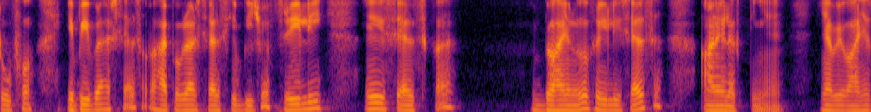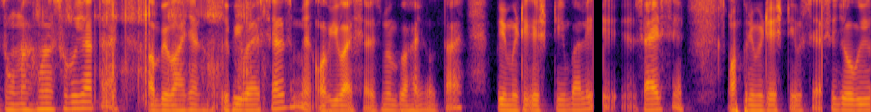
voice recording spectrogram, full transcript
टूफो एपीब्लाड सेल्स और हाइपोब्लाड सेल्स के बीच में फ्रीली सेल्स का विभाजन होकर फ्रीली सेल्स आने लगती हैं। यहाँ विभाजित होना होना शुरू हो जाता है। और विभाजन विभाजित सेल्स में, और विभाजित सेल्स में विभाजन होता है प्रीमेटिक स्टीव वाली साइड से। और प्रीमेटिक स्टीव से जो भी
